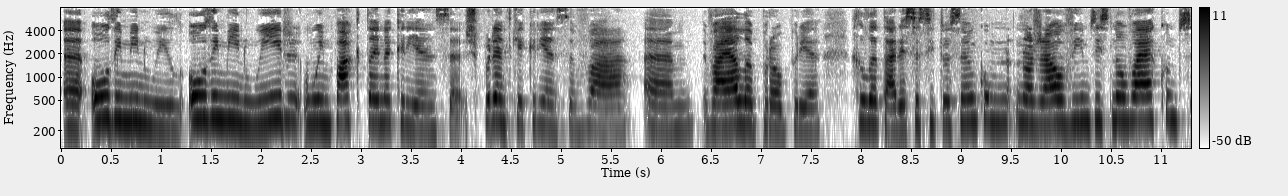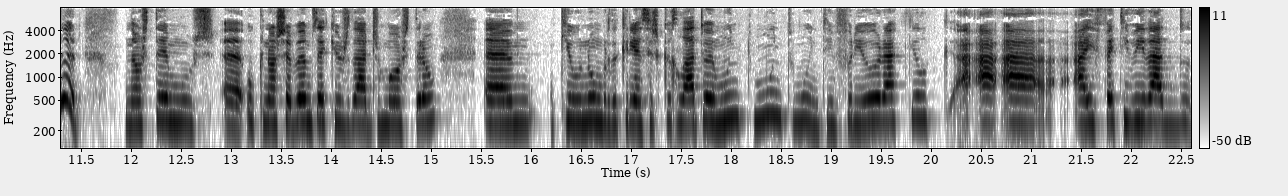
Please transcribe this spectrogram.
ah, ou diminuí-lo, ou diminuir o impacto que tem na criança, esperando que a criança vá, ah, vá ela própria relatar essa situação, como nós já ouvimos, isso não vai acontecer. Nós temos, ah, o que nós sabemos é que os dados mostram ahm, que o número de crianças que relatam é muito, muito, muito inferior àquilo à, à, à- efetividade do-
